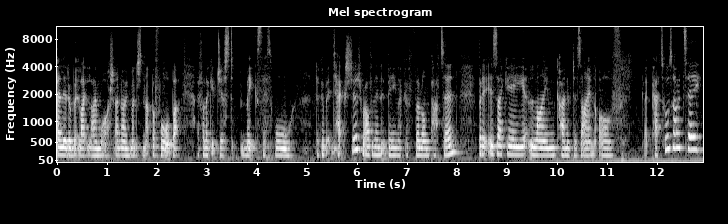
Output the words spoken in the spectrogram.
a little bit like lime wash. I know I've mentioned that before, but I feel like it just makes this wall look a bit textured rather than it being like a full-on pattern. But it is like a line kind of design of like petals, I would say.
